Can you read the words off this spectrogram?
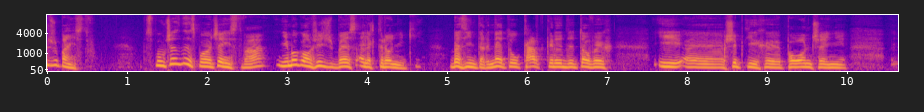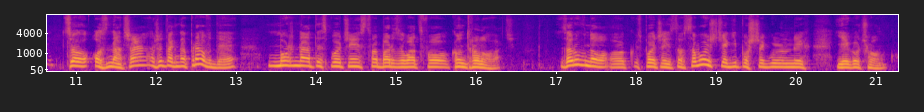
wieczór Państwu. Współczesne społeczeństwa nie mogą żyć bez elektroniki, bez internetu, kart kredytowych i e, szybkich e, połączeń, co oznacza, że tak naprawdę można te społeczeństwa bardzo łatwo kontrolować. Zarówno społeczeństwa w całości, jak i poszczególnych jego członków.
